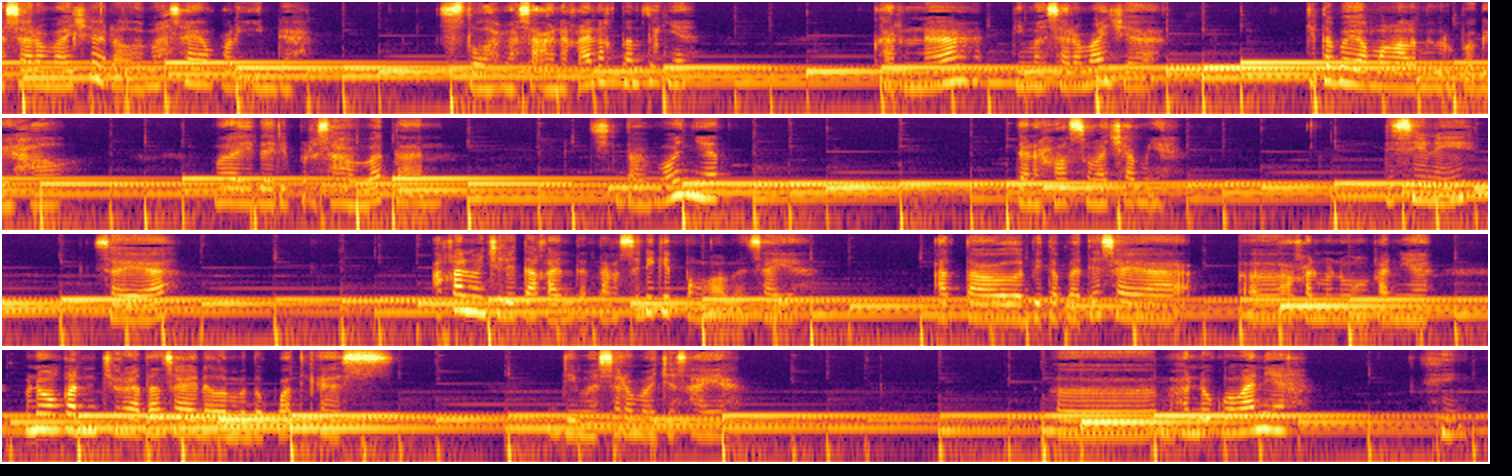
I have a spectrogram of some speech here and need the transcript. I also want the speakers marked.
Speaker 1: Masa remaja adalah masa yang paling indah Setelah masa anak-anak tentunya. Karena di masa remaja Kita banyak mengalami berbagai hal. Mulai dari persahabatan Cinta monyet Dan hal semacamnya. Di sini Saya akan menceritakan tentang sedikit pengalaman saya. Atau lebih tepatnya saya uh, akan menuangkannya menuangkan curhatan saya dalam bentuk podcast di masa remaja saya. Uh, mohon dukungannya.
